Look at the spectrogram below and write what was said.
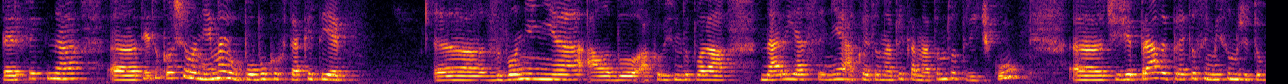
perfektná. Uh, tieto košele nemajú po bokoch také tie uh, zvlnenia alebo ako by som to povedala nariasenie, ako je to napríklad na tomto tričku. Eh, čiže práve preto si myslím, že to,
